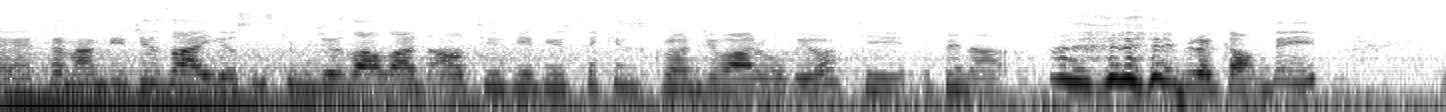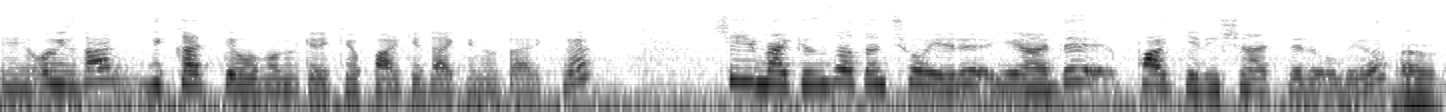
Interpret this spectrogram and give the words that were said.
Evet hemen bir ceza yiyorsunuz ki bu cezalarda 600, 700, 800 kron civarı oluyor ki fena bir rakam değil. E, o yüzden dikkatli olmanız gerekiyor park ederken özellikle. Şehir merkezinde zaten çoğu yeri, yerde park yeri işaretleri oluyor. Evet.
